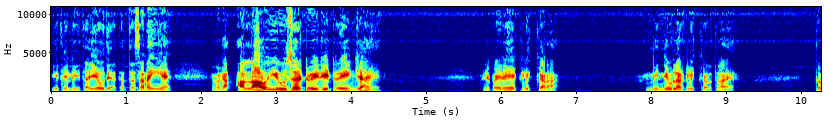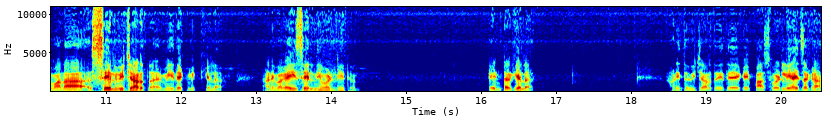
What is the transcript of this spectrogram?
इथे लिहिता येऊ द्या. तर तसं नाही आहे हे बघा allow user to edit range आहे. म्हणजे पहिले हे क्लिक करा. मी न्यूला क्लिक करतो आहे तर मला सेल विचारतो आहे मी इथे क्लिक केलं. आणि बघा ही सेल निवडली इथून. एंटर केलं. आणि तो विचारतो इथे काही पासवर्ड लिहायचं का?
